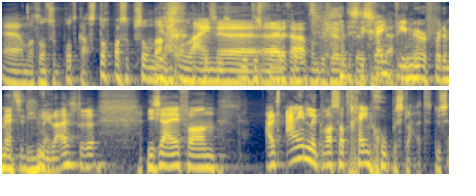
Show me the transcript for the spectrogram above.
Uh, omdat onze podcast toch pas op zondag online uh, Het is vrijdagavond. dus, dus het is geen primeur voor de mensen die nu luisteren. Die zei van... Uiteindelijk was dat geen goed besluit. Dus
